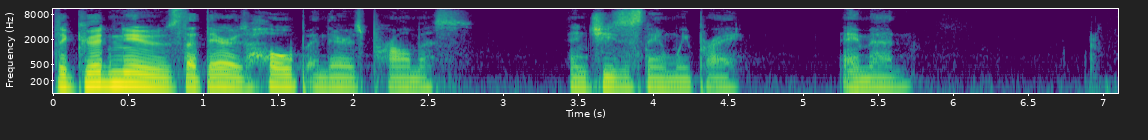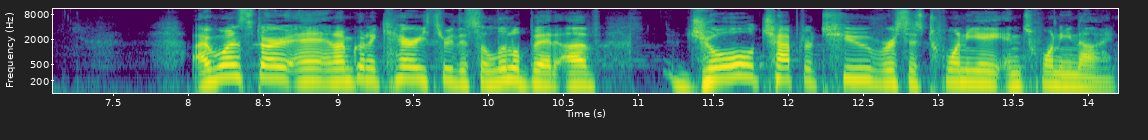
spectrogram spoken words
The good news that there is hope and there is promise. In Jesus' name we pray. Amen. I want to start, and I'm going to carry through this a little bit of Joel chapter 2, verses 28 and 29.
